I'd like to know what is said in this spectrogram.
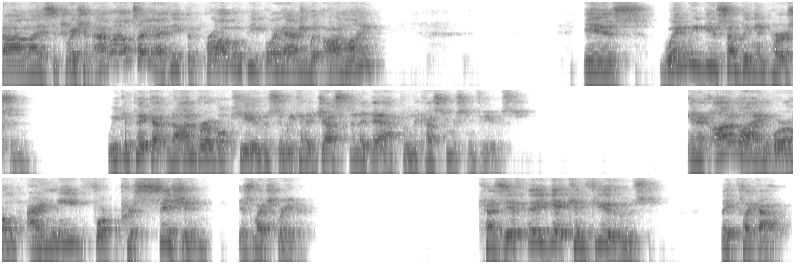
online situation. I'll tell you, I think the problem people are having with online is when we do something in person, we can pick up nonverbal cues and we can adjust and adapt when the customer's confused. In an online world, our need for precision is much greater. Because if they get confused, they click out.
